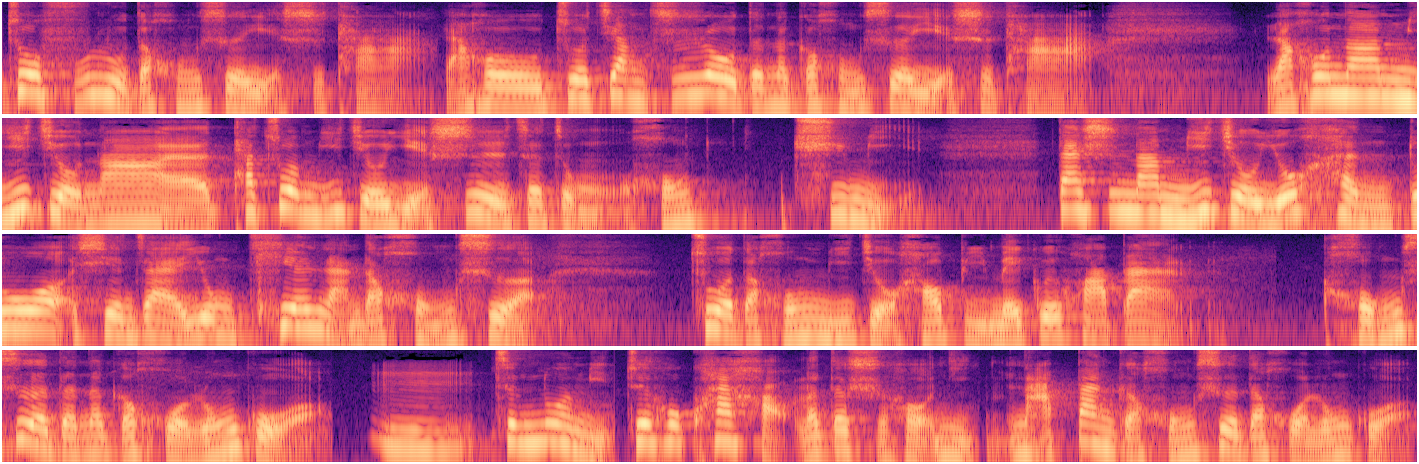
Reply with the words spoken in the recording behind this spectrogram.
做腐乳的红色也是它，然后做酱汁肉的那个红色也是它，然后呢，米酒呢，呃，它做米酒也是这种红曲米，但是呢，米酒有很多现在用天然的红色做的红米酒，好比玫瑰花瓣，红色的那个火龙果。嗯，蒸糯米最后快好了的时候，你拿半个红色的火龙果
